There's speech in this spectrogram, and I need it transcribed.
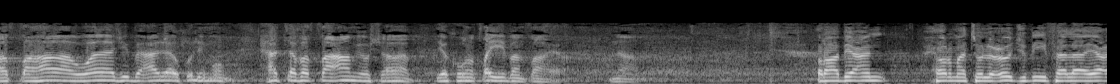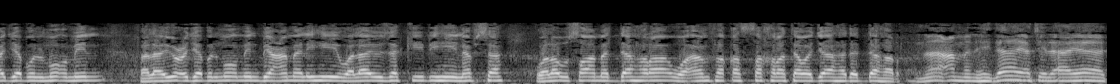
الطهارة واجب على كل مؤمن حتى في الطعام والشراب يكون طيبا طاهرا. نعم. رابعا حرمة العجب فلا يعجب المؤمن فلا يعجب المؤمن بعمله ولا يزكي به نفسه ولو صام الدهر وأنفق الصخرة وجاهد الدهر. نعم من هداية الآيات.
